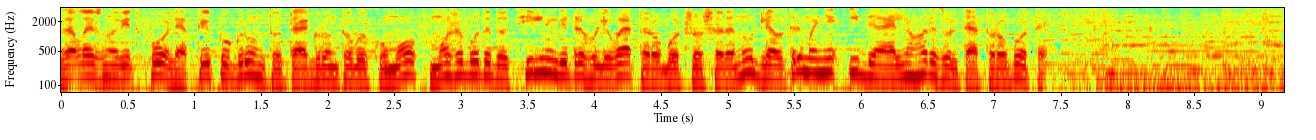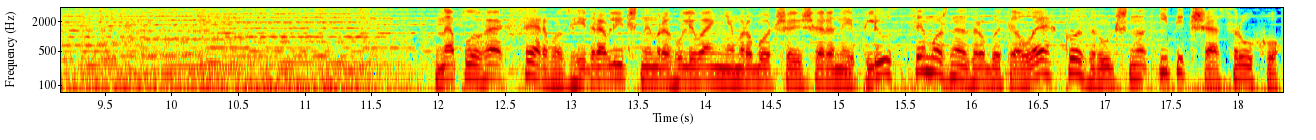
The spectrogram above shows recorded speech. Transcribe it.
Залежно від поля, типу ґрунту та ґрунтових умов, може бути доцільним відрегулювати робочу ширину для отримання ідеального результату роботи. На плугах серво з гідравлічним регулюванням робочої ширини плюс це можна зробити легко, зручно і під час руху.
